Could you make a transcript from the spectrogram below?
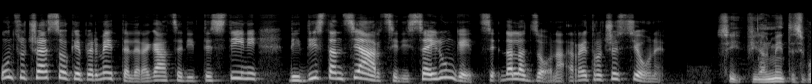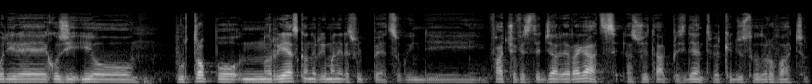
Un successo che permette alle ragazze di Testini di distanziarsi di sei lunghezze dalla zona retrocessione. Sì, finalmente si può dire così. Io purtroppo non riesco a non rimanere sul pezzo, quindi faccio festeggiare le ragazze, la società, il presidente, perché è giusto che loro facciano.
